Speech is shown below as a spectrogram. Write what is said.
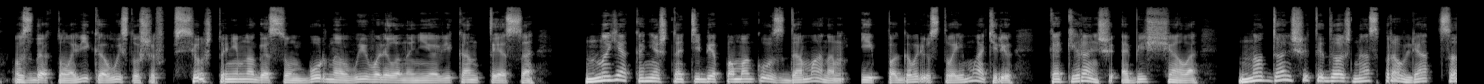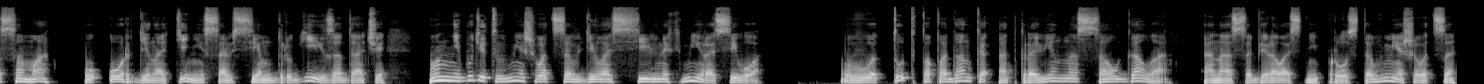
– вздохнула Вика, выслушав все, что немного сумбурно вывалила на нее Викантесса. «Но я, конечно, тебе помогу с Даманом и поговорю с твоей матерью, как и раньше обещала, но дальше ты должна справляться сама. У Ордена Тени совсем другие задачи. Он не будет вмешиваться в дела сильных мира сего». Вот тут попаданка откровенно солгала. Она собиралась не просто вмешиваться,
